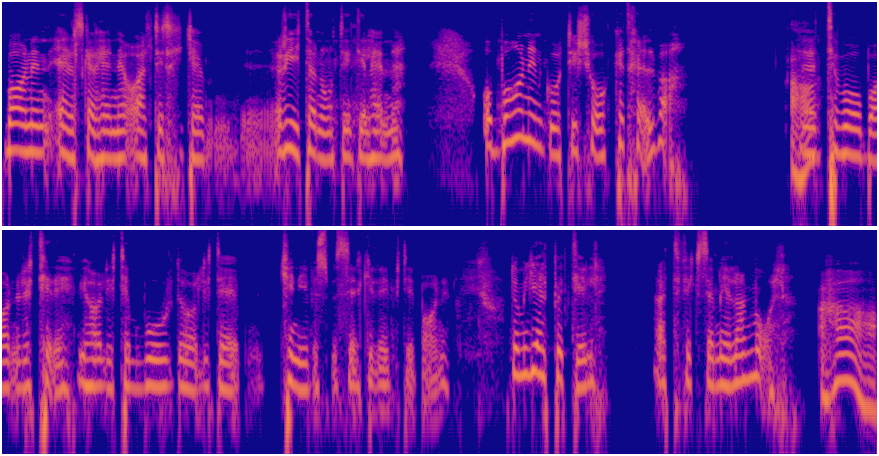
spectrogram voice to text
Barnen älskar henne och alltid ska eh, rita någonting till henne. Och barnen går till köket själva. Ja, Eh, Två barn, eller tre. Vi har lite bord och lite kniv, till barnen. De hjälper till att fixa mellanmål. Aha.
